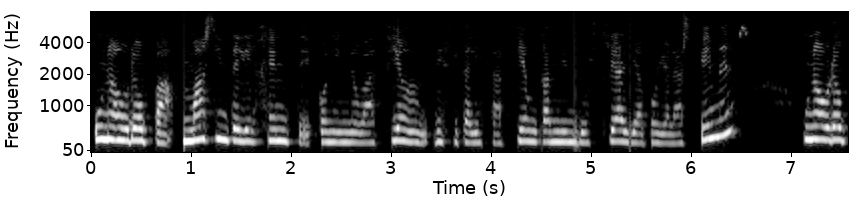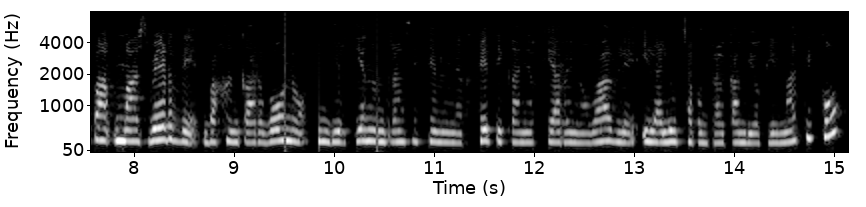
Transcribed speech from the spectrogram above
una Europa más inteligente con innovación, digitalización, cambio industrial y apoyo a las pymes, una Europa más verde, baja en carbono, invirtiendo en transición energética, energía renovable y la lucha contra el cambio climático,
